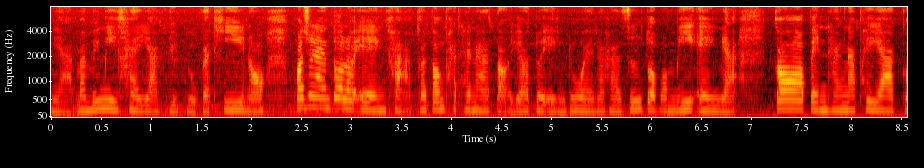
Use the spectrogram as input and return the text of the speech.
เนี่ยมันไม่มีใครอยากหยุดอยู่กับที่เนาะเพราะฉะนั้นตัวเราเองค่ะก็ต้องพัฒนาต่อยอดตัวเองด้วยนะคะ ซึ่งตัวปอมมี่เองเนี่ยก็เป็นทั้งนักพยาก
